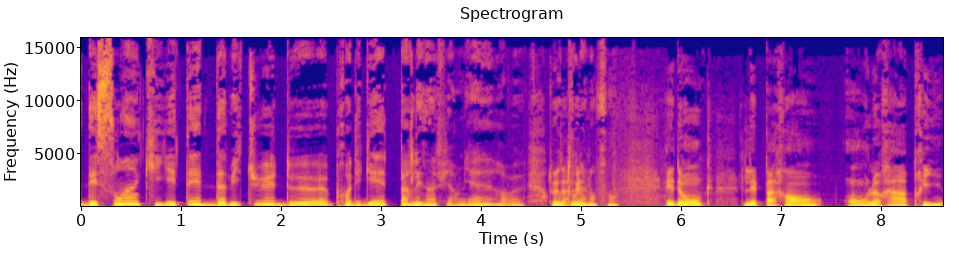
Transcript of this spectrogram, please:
des soins qui étaient d'habitude prodigués par les infirmières euh, Tout autour de l'enfant. Et donc, les parents, on leur a appris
